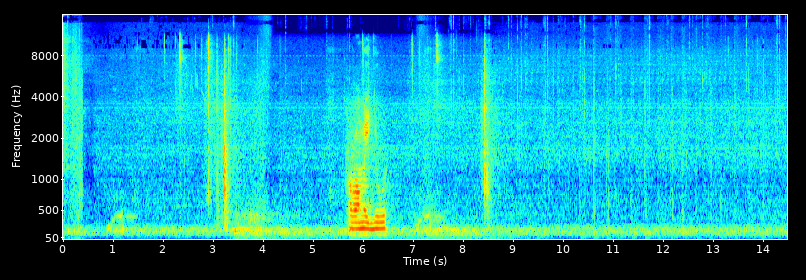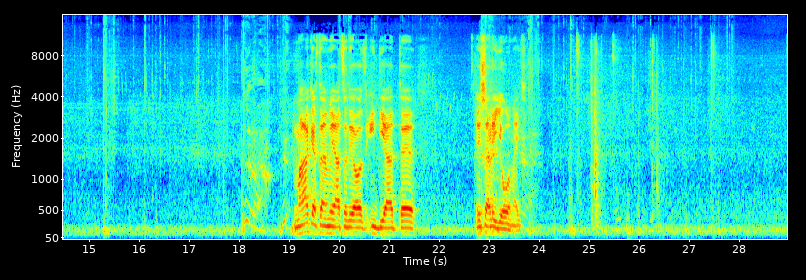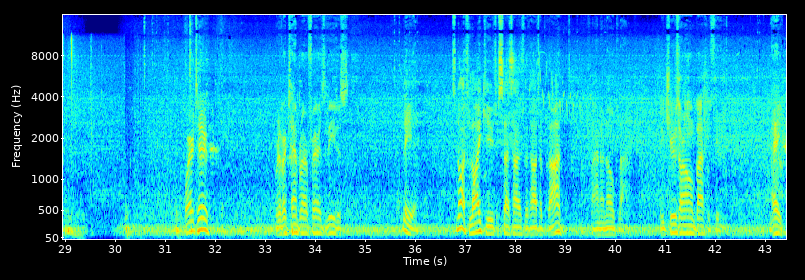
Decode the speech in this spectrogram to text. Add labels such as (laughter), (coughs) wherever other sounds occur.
Ha van még nyúl. Már kezdtem játszani az Indiát, eh, és elég your megy. Where to? Wherever Templar affairs lead us. Leah, it's not like you to set out without a plan. Plan or no plan. We choose our own battlefield. Hey,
